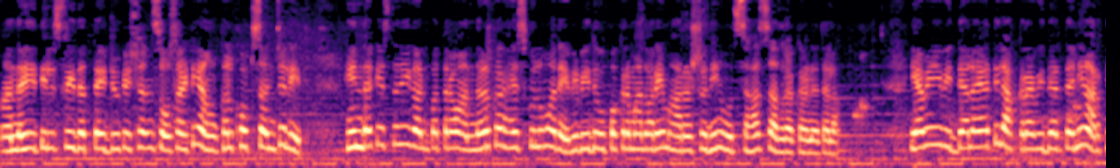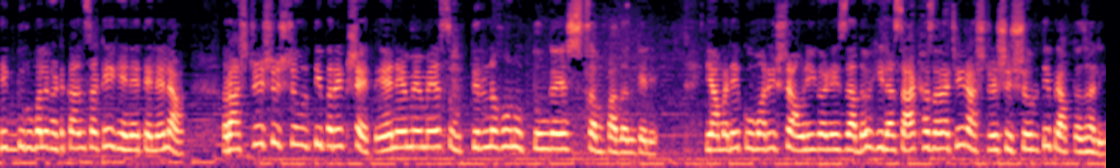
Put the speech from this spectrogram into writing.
आंधळी येथील श्री दत्त एज्युकेशन सोसायटी अंकलखोप संचलित हिंदकेसरी गणपतराव आंधळकर हायस्कूलमध्ये विविध उपक्रमाद्वारे महाराष्ट्र दिन उत्साहात साजरा करण्यात आला. यावेळी विद्यालयातील अकरा विद्यार्थ्यांनी आर्थिक दुर्बल घटकांसाठी घेण्यात आलेल्या राष्ट्रीय शिष्यवृत्ती परीक्षेत एन एम एम एस उत्तीर्ण होऊन उत्तुंग यश संपादन केले. यामध्ये कुमारी श्रावणी गणेश जाधव हिला साठ हजाराची राष्ट्रीय शिष्यवृत्ती प्राप्त झाली.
